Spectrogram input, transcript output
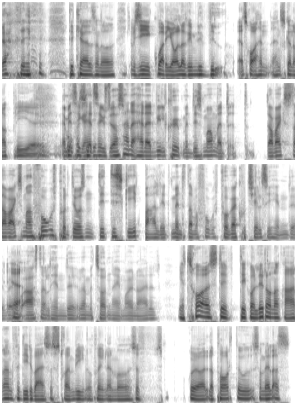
Ja. Det, det kan altså noget. Jeg vil sige, Guardiola er rimelig vild. Jeg tror, han, han skal nok blive... Øh, Jamen, jeg tænker, City. tænker også, han er, han er et vildt køb, men det er som om, at, der, var ikke, der var ikke så meget fokus på det. Det, var sådan, det, det skete bare lidt, mens der var fokus på, hvad kunne Chelsea hente, hvad ja. kunne Arsenal hente, hvad med Tottenham og United. Jeg tror også, det, det går lidt under radaren, fordi det bare er så strømlignet på en eller anden måde. Så rører Laporte derud, som ellers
